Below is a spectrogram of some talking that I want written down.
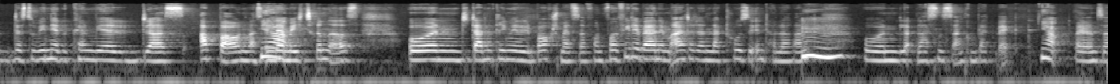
desto weniger können wir das abbauen, was in Ja. der Milch drin ist. Und dann kriegen wir die Bauchschmerzen davon. Voll viele werden im Alter dann laktoseintolerant Mhm. und la- lassen es dann komplett weg, Ja, weil unser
